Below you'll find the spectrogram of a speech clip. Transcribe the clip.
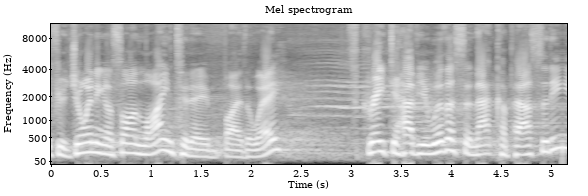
If you're joining us online today, by the way, it's great to have you with us in that capacity.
